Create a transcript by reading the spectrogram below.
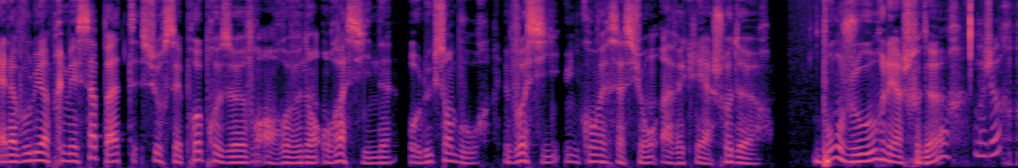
elle a voulu imprimer sa patte sur ses propres œuvres en revenant aux racines, au Luxembourg. Voici une conversation avec Léa Schröder. Bonjour Léa Schröder. Bonjour.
